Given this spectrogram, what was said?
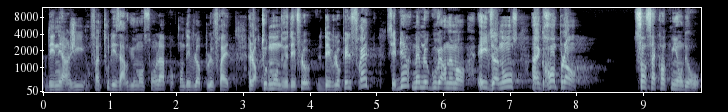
d'énergie. Enfin, tous les arguments sont là pour qu'on développe le fret. Alors tout le monde veut développer le fret, c'est bien, même le gouvernement. Et ils annoncent un grand plan, 150 millions d'euros.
